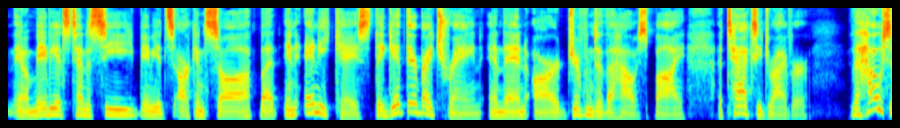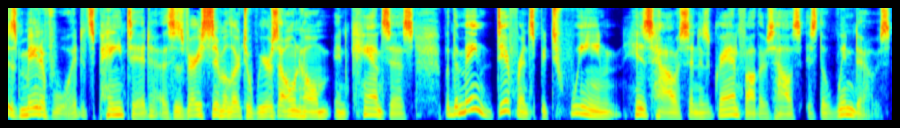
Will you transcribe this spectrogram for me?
you know, maybe it's Tennessee, maybe it's Arkansas, but in any case, they get there by train and then are driven to the house by a taxi driver. The house is made of wood, it's painted. This is very similar to Weir's own home in Kansas, but the main difference between his house and his grandfather's house is the windows.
